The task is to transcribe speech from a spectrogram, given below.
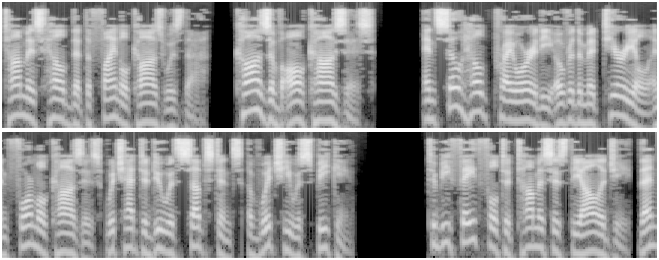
Thomas held that the final cause was the cause of all causes and so held priority over the material and formal causes which had to do with substance of which he was speaking. To be faithful to Thomas's theology, then,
